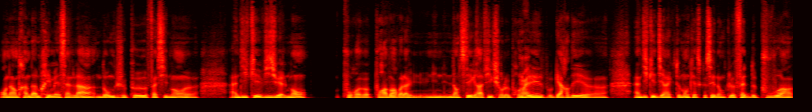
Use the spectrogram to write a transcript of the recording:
on est en train d'imprimer celle-là, donc je peux facilement euh, indiquer visuellement pour euh, pour avoir voilà une, identité graphique sur le projet, garder euh, indiquer directement qu'est-ce que c'est. Donc le fait de pouvoir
